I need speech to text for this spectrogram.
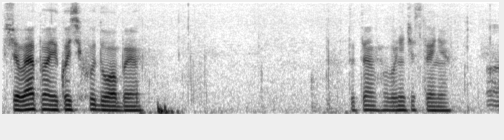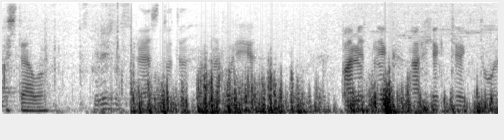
щелепа якоїсь худоби. Тут е, в головній частині. Костелу. Скоріше все. Тут на дворі. Пам'ятник архітектури.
